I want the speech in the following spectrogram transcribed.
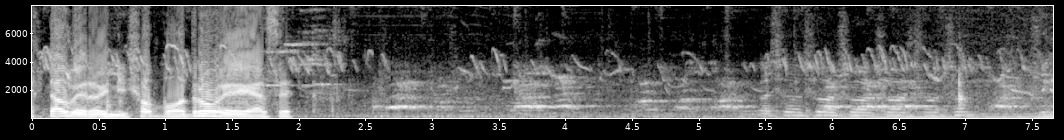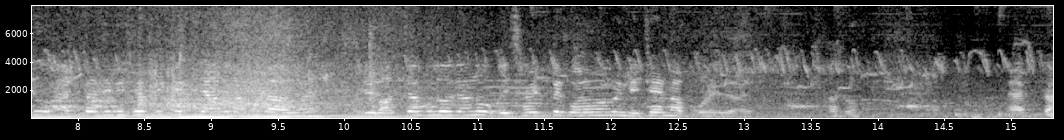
একটাও বেরোয়নি সব ভদ্র হয়ে গেছে। একটা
